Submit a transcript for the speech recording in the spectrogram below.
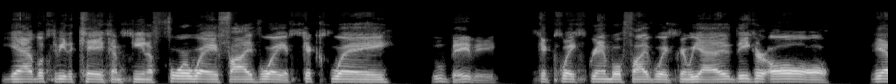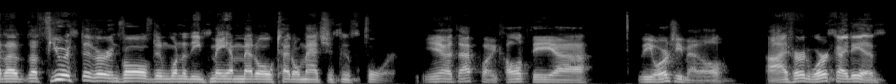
Yeah, it looks to be the cake. I'm seeing a four way, five way, a six way, Ooh, baby. six way scramble, five way scramble. Yeah, these are all. Yeah, the, the fewest that are involved in one of these Mayhem Metal title matches is four. Yeah, at that point, call it the uh the orgy metal. I've heard work ideas.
